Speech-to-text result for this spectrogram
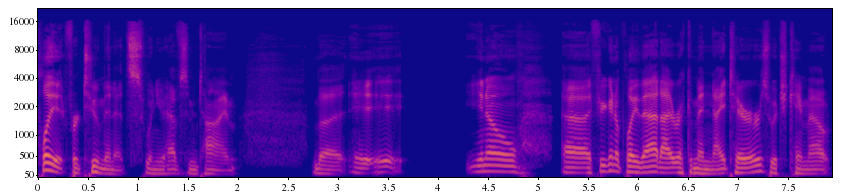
play it for two minutes when you have some time. But it, it you know, uh, if you're gonna play that, I recommend Night Terrors, which came out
